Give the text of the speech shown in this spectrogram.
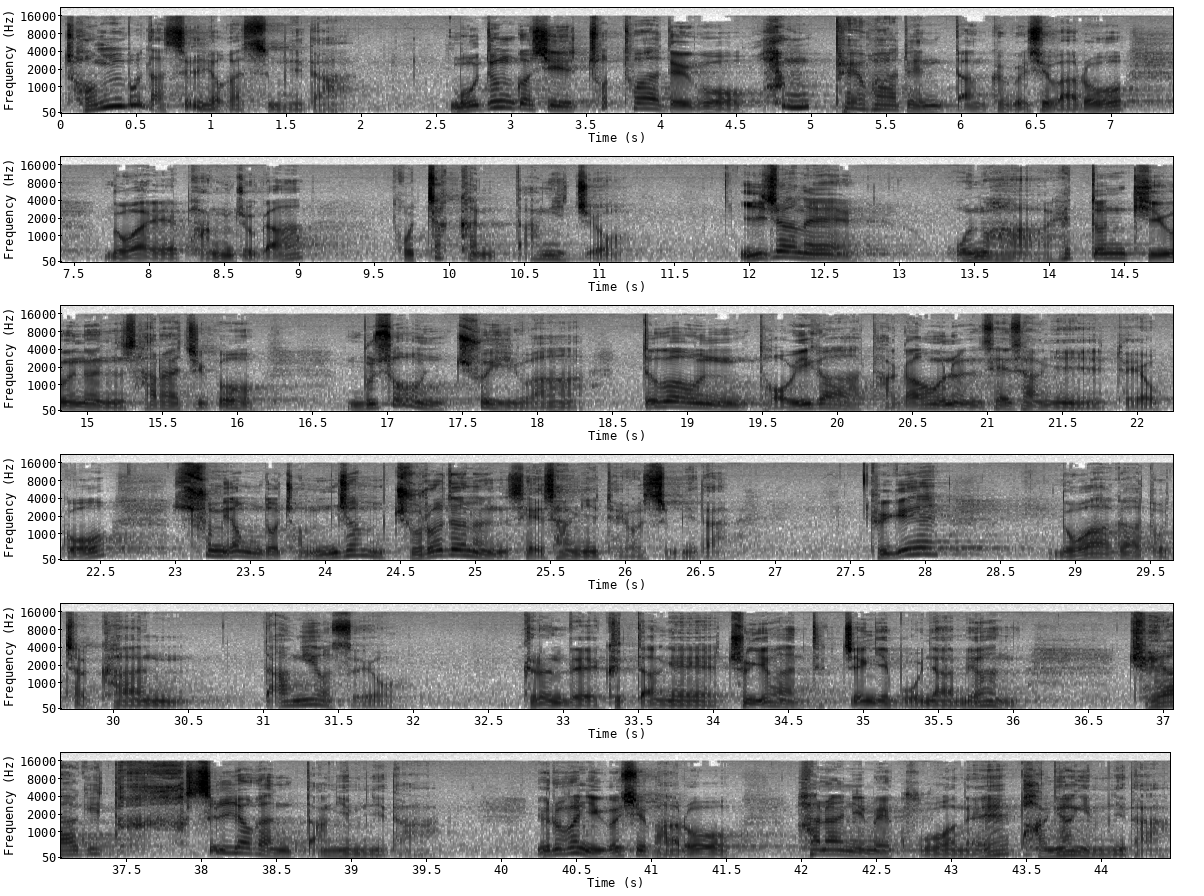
전부 다 쓸려갔습니다. 모든 것이 초토화되고 황폐화된 땅 그것이 바로 노아의 방주가 도착한 땅이죠. 이전에 온화했던 기운은 사라지고 무서운 추위와 뜨거운 더위가 다가오는 세상이 되었고 수명도 점점 줄어드는 세상이 되었습니다. 그게 노아가 도착한 땅이었어요. 그런데 그 땅의 중요한 특징이 뭐냐면 죄악이 다 쓸려간 땅입니다. 여러분 이것이 바로 하나님의 구원의 방향입니다.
